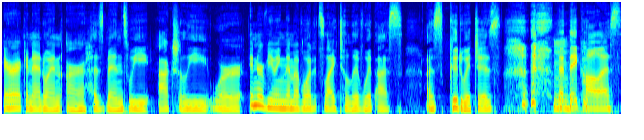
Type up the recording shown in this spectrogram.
Eric and Edwin, our husbands, we actually were interviewing them of what it's like to live with us as good witches that they call us,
